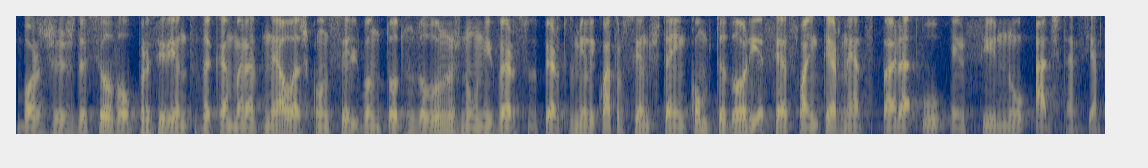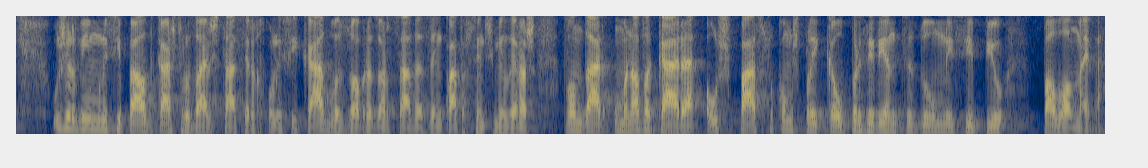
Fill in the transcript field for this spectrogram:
Borges da Silva, o presidente da Câmara de Nelas, conselho onde todos os alunos, num universo de perto de 1400, têm computador e acesso à internet para o ensino à distância. O Jardim Municipal de Castro Daire está a ser requalificado. As obras orçadas em 400 mil euros vão dar uma nova cara ao espaço, como explica o presidente do município, Paulo Almeida.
